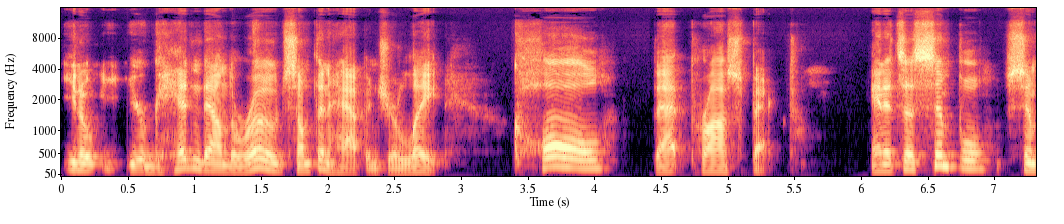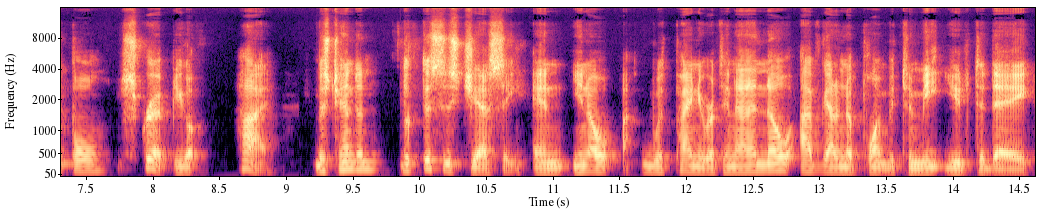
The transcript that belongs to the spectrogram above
you know, you're heading down the road, something happens, you're late. Call that prospect. And it's a simple, simple script. You go, Hi, Mr. Hendon, look, this is Jesse. And, you know, with Pioneer Realty, and I know I've got an appointment to meet you today.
